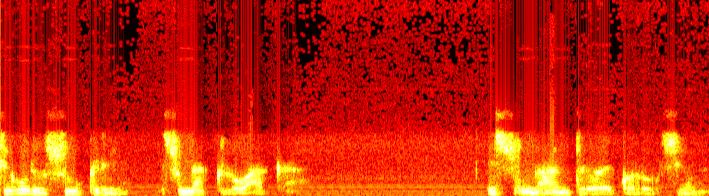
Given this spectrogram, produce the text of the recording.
Seguro Sucre es una cloaca, es un antro de corrupción.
